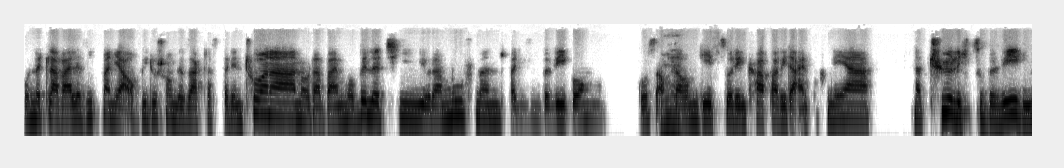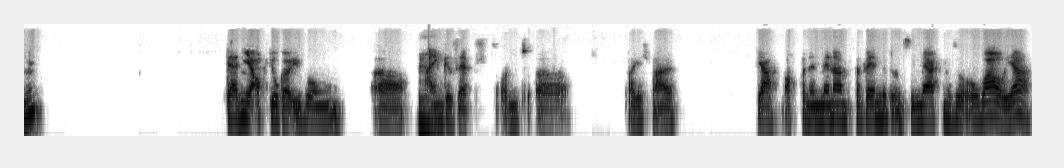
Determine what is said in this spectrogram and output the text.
Und mittlerweile sieht man ja auch, wie du schon gesagt hast, bei den Turnern oder beim Mobility oder Movement, bei diesen Bewegungen, wo es auch ja. darum geht, so den Körper wieder einfach mehr natürlich zu bewegen, werden ja auch Yoga-Übungen äh, mhm. eingesetzt und, äh, sage ich mal, ja, auch von den Männern verwendet und sie merken so, oh wow, ja,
